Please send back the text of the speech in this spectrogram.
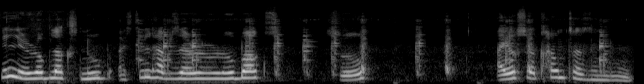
Still a Roblox noob. I still have zero Robux. So, I also count as a noob.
